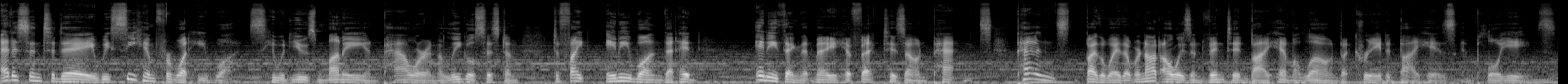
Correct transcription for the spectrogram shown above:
Edison today, we see him for what he was. He would use money and power in the legal system to fight anyone that had anything that may affect his own patents. Patents, by the way, that were not always invented by him alone, but created by his employees.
